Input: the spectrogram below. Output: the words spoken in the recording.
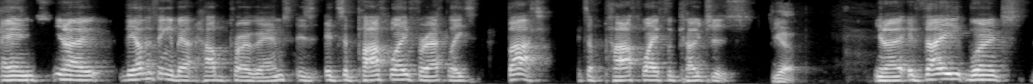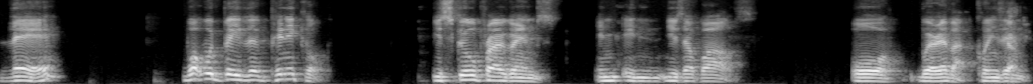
and you know, the other thing about hub programs is it's a pathway for athletes, but it's a pathway for coaches. yeah, You know, if they weren't there, what would be the pinnacle? Your school programs in, in New South Wales or wherever, Queensland.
